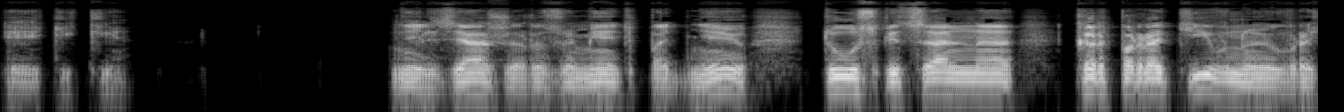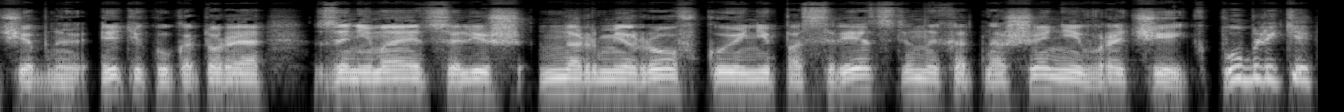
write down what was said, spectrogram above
этики. Нельзя же разуметь под нею ту специально корпоративную врачебную этику, которая занимается лишь нормировкой непосредственных отношений врачей к публике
